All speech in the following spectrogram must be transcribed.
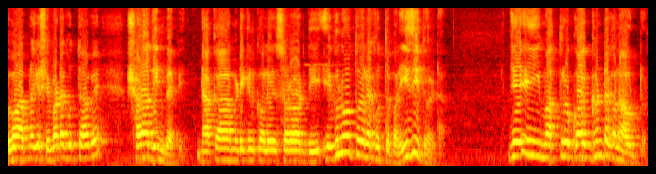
এবং আপনাকে সেবাটা করতে হবে সারাদিন ব্যাপী। ঢাকা মেডিকেল কলেজ, সরোয়ার্দি, এগুলোও তো এরা করতে পারে ইজি তো এটা। যে এই মাত্র কয়েক ঘণ্টা কেন আউটডোর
